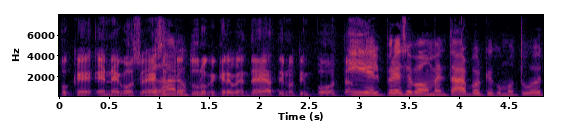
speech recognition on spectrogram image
Porque el negocio es ese, tú, lo que quieres vender, a ti no te importa. Y el precio va a aumentar porque como tú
